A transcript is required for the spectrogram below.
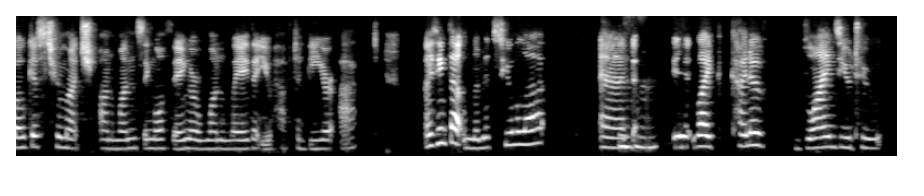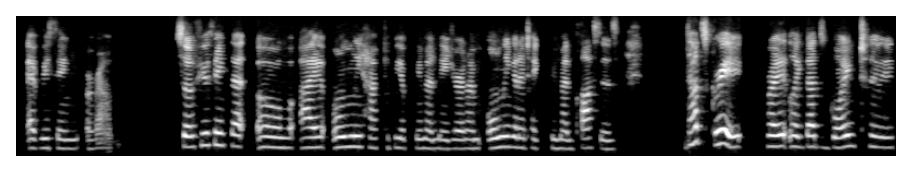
focus too much on one single thing or one way that you have to be or act, I think that limits you a lot. And mm-hmm. it, like, kind of blinds you to everything around. So if you think that, oh, I only have to be a pre med major and I'm only going to take pre med classes, that's great, right? Like, that's going to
